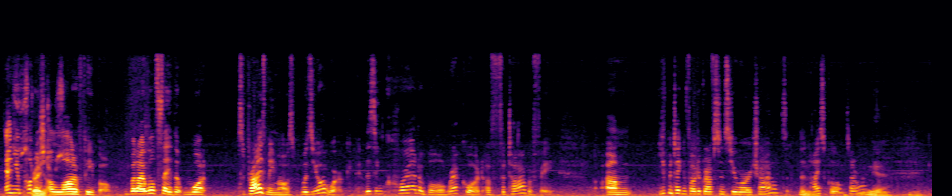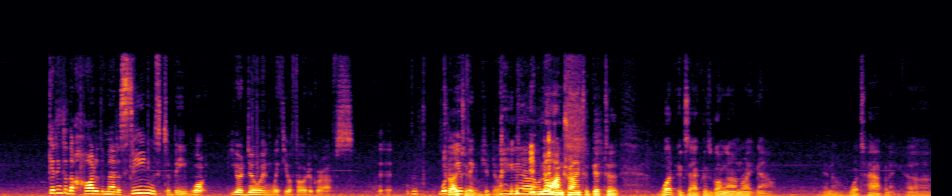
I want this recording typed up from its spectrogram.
And you publish a lot of people. But I will say that what surprised me most was your work. This incredible record of photography. Um, you've been taking photographs since you were a child in high school, is that right? yeah. Getting to the heart of the matter seems to be what you're doing with your photographs. Uh, What Try do you to. think you're doing? Yeah, no, I'm trying to get to what exactly is going on right now. You know, what's happening. Uh,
